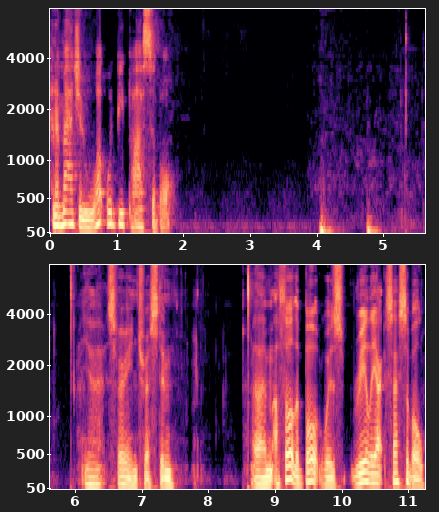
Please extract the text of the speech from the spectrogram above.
And imagine what would be possible. Yeah, it's very interesting. Um, I thought the book was really accessible.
